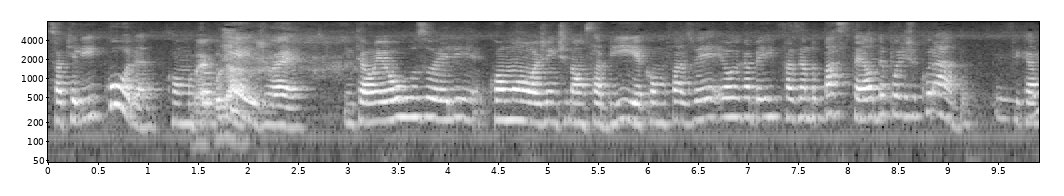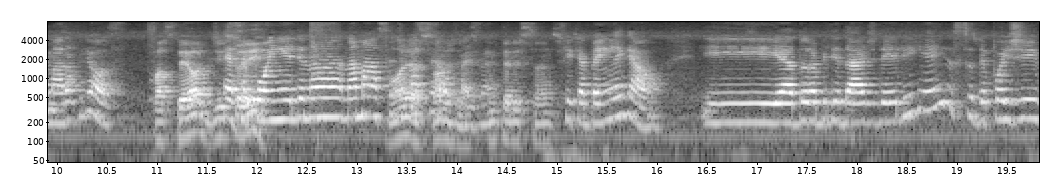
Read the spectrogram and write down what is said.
Só que ele cura, como Vai todo curar. queijo, é. Então eu uso ele, como a gente não sabia como fazer, eu acabei fazendo pastel depois de curado. Fica maravilhoso. Pastel disso É, você aí? põe ele na, na massa Olha de pastel, só, gente, né? interessante. Fica bem legal. E a durabilidade dele é isso. Depois de.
